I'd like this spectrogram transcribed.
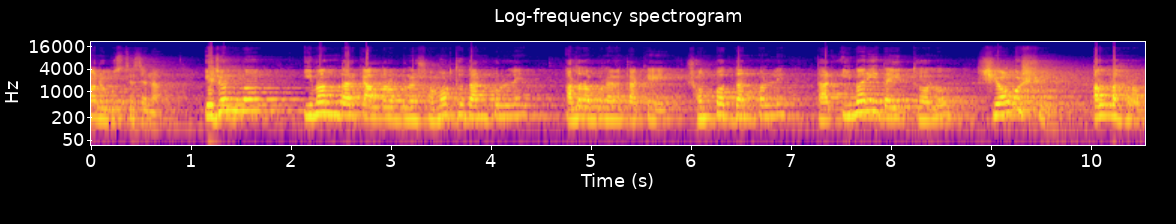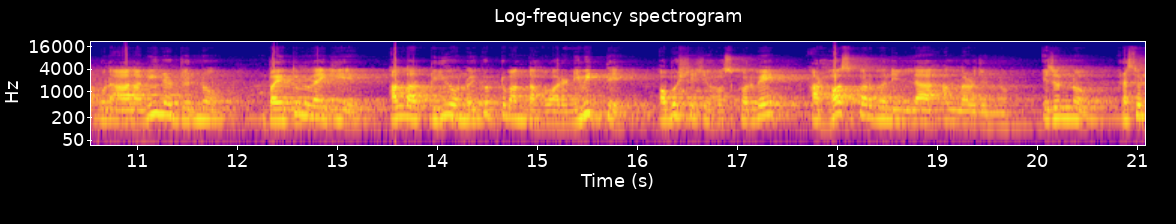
মানুষ বুঝতেছে না। এজন্য ইমানদারকে আল্লাহ রব্বুল্লাহ সমর্থ দান করলে আল্লাহ রব্বুল্লাহ তাকে সম্পদ দান করলে তার ইমানই দায়িত্ব হলো সে অবশ্যই আল্লাহ রব্বুল আলমিনের জন্য বাইতুল্লাহ গিয়ে আল্লাহর প্রিয় নৈকট্যবান্ধা হওয়ার নিমিত্তে অবশ্যই সে হজ করবে আর হজ করবে লিল্লাহ, আল্লাহর জন্য। এজন্য রাসুল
